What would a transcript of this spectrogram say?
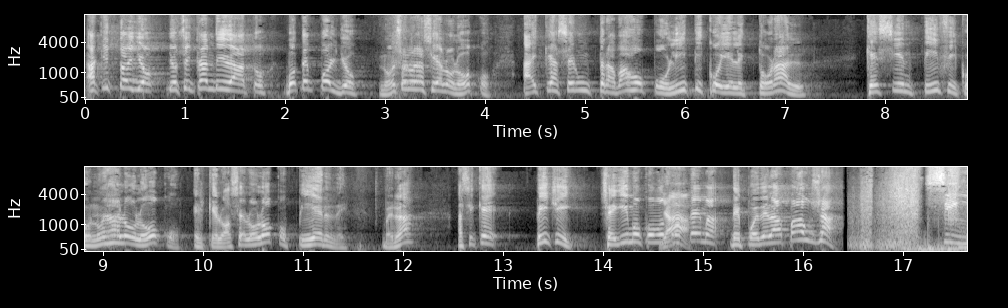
aquí estoy yo, yo soy candidato, voten por yo. No, eso no es así a lo loco. Hay que hacer un trabajo político y electoral que es científico, no es a lo loco. El que lo hace a lo loco pierde, ¿verdad? Así que, Pichi, seguimos con Ya. otro tema después de la pausa. Sin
